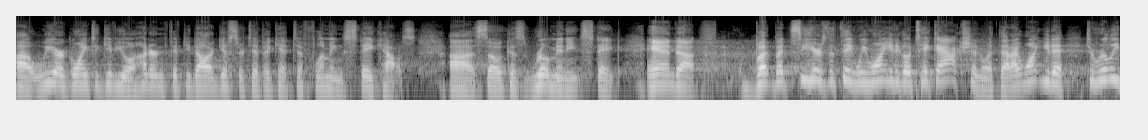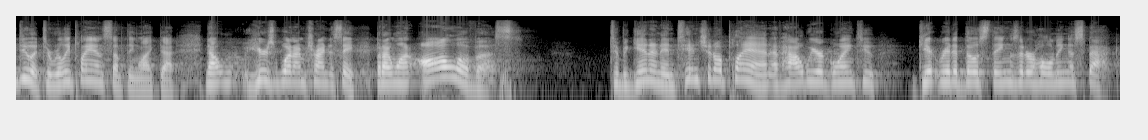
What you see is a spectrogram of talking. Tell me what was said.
uh, we are going to give you a $150 gift certificate to Fleming Steakhouse. Uh, so, because real men eat steak. And, uh, but, but see, here's the thing. We want you to go take action with that. I want you to, to really do it, to really plan something like that. Now, here's what I'm trying to say. But I want all of us to begin an intentional plan of how we are going to get rid of those things that are holding us back.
